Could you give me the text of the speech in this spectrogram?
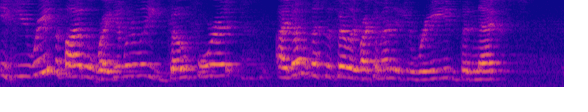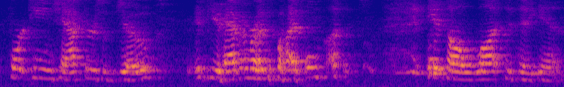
if you read the bible regularly go for it i don't necessarily recommend that you read the next 14 chapters of job if you haven't read the Bible much. It's a lot to take in.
